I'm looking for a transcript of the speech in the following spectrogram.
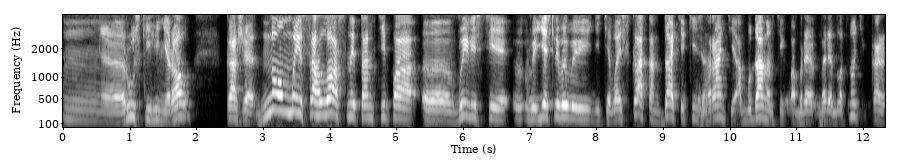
е, русский генерал каже: Ну, ми согласны там, типа, е, вивести, якщо ви виведете війська, там дати якісь гарантії, а Буданов типа бере, бере блокнотик, каже.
